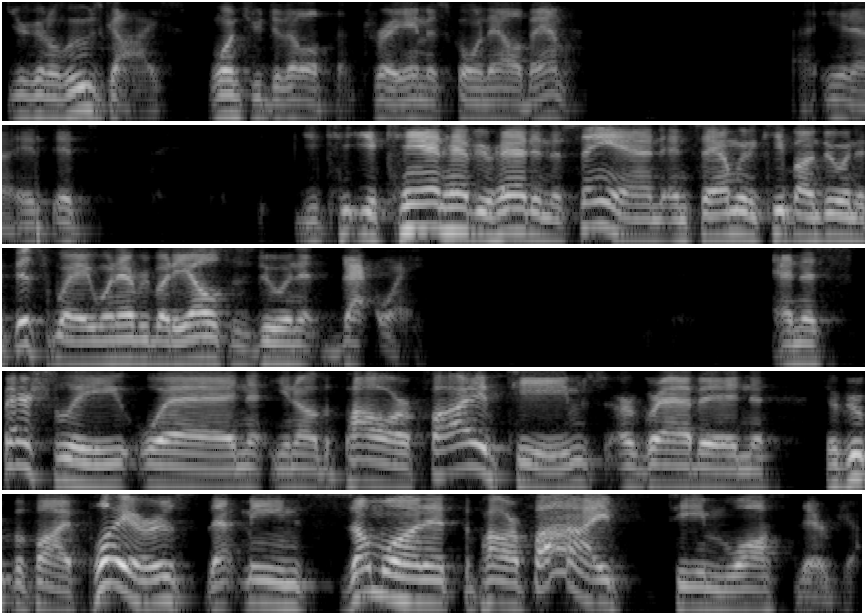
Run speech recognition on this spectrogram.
you're going to lose guys once you develop them. Trey Amos going to Alabama. Uh, you know, it, it's you, you can't have your head in the sand and say, I'm going to keep on doing it this way when everybody else is doing it that way. And especially when, you know, the Power Five teams are grabbing the group of five players, that means someone at the Power Five team lost their job.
